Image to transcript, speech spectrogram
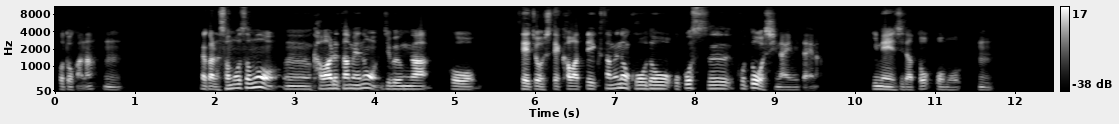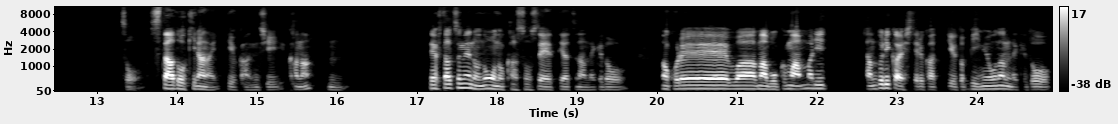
ことかな。うん。だからそもそも、うん、変わるための自分がこう成長して変わっていくための行動を起こすことをしないみたいなイメージだと思う。うん。そう。スタートを切らないっていう感じかな。うん。で、二つ目の脳の可塑性ってやつなんだけど、まあこれはまあ僕もあんまりちゃんと理解してるかっていうと微妙なんだけど、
